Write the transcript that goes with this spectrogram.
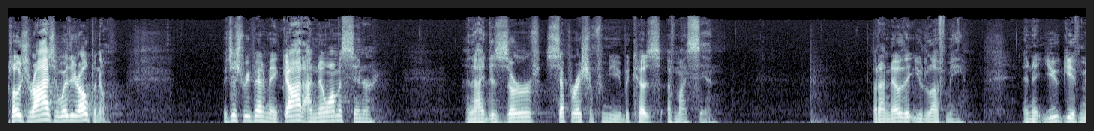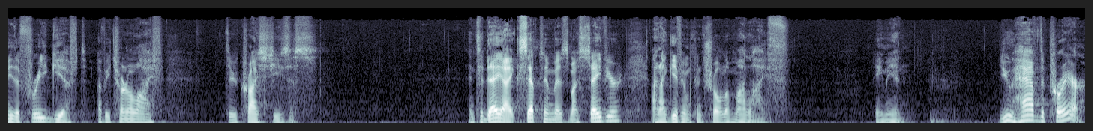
close your eyes or whether you open them. But just repeat after me God, I know I'm a sinner and I deserve separation from you because of my sin. But I know that you love me and that you give me the free gift of eternal life through Christ Jesus. And today I accept him as my Savior and I give him control of my life. Amen. You have the prayer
